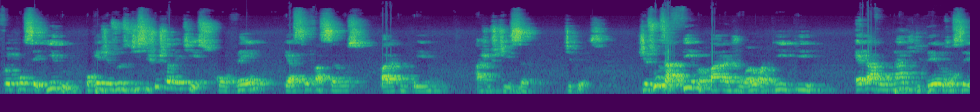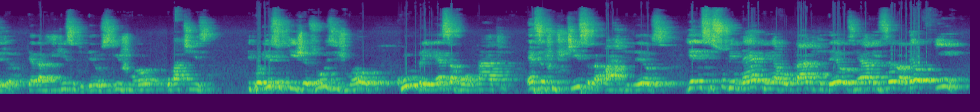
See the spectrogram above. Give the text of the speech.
foi conseguido porque Jesus disse justamente isso: convém que assim façamos para cumprir a justiça de Deus. Jesus afirma para João aqui que é da vontade de Deus, ou seja, que é da justiça de Deus, que João o batiza. E por isso que Jesus e João cumprem essa vontade, essa justiça da parte de Deus e eles se submetem à vontade de Deus, realizando até o fim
